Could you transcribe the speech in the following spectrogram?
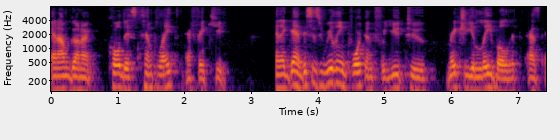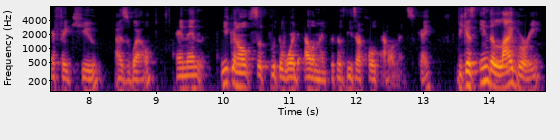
and I'm going to call this template FAQ. And again, this is really important for you to make sure you label it as FAQ as well. And then you can also put the word element because these are called elements, okay? Because in the library,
